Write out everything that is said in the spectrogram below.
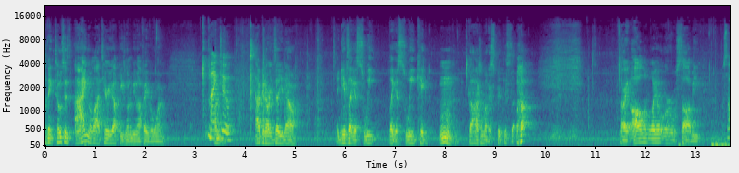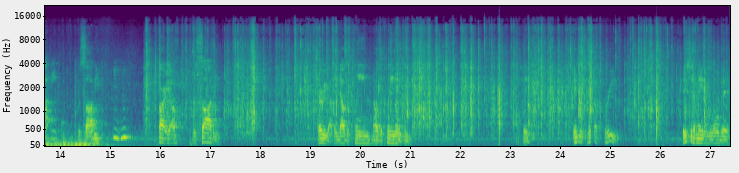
I think toasted. I ain't gonna lie, teriyaki is gonna be my favorite one. Mine too. I can already tell you now. It gives like a sweet, like a sweet kick. Mmm. Gosh, I'm about to spit this stuff up. All right, olive oil or wasabi. Wasabi. Wasabi? Mm-hmm. All right, y'all. Wasabi. There we go. I think that was a clean, that was a clean open. I think. They just, what the freak? They should have made them a little bit,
